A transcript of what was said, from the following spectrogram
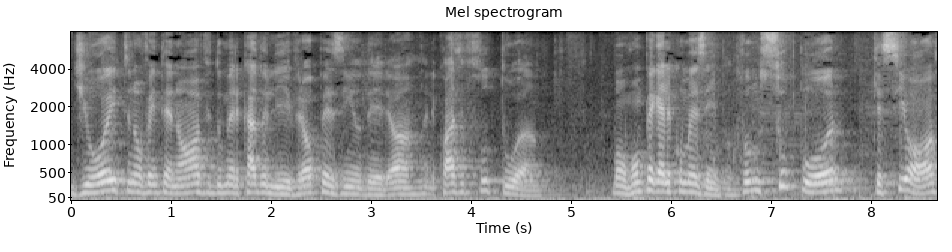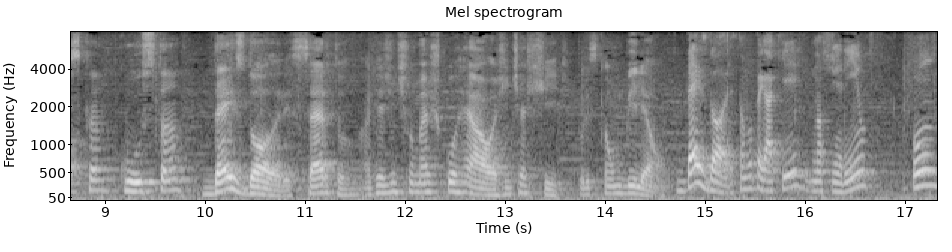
de 8,99 do Mercado Livre. Olha o pezinho dele, ó. Ele quase flutua. Bom, vamos pegar ele como exemplo. Vamos supor que esse Oscar custa 10 dólares, certo? Aqui a gente não mexe com o real, a gente é chique, por isso que é um bilhão. 10 dólares. Então vou pegar aqui nosso dinheirinho. 1,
